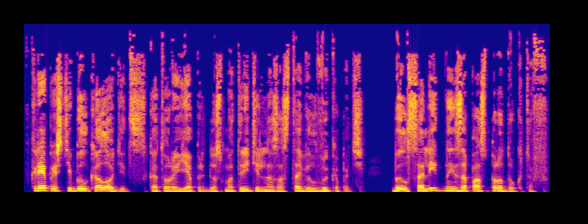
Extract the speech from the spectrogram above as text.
В крепости был колодец, который я предусмотрительно заставил выкопать. Был солидный запас продуктов.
